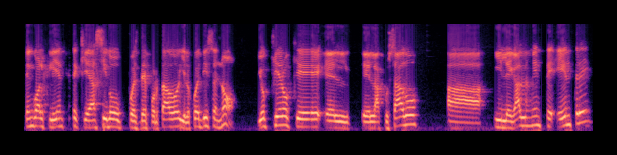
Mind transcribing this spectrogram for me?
tengo al cliente que ha sido pues deportado y el juez dice, no, yo quiero que el, el acusado ah, ilegalmente entre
